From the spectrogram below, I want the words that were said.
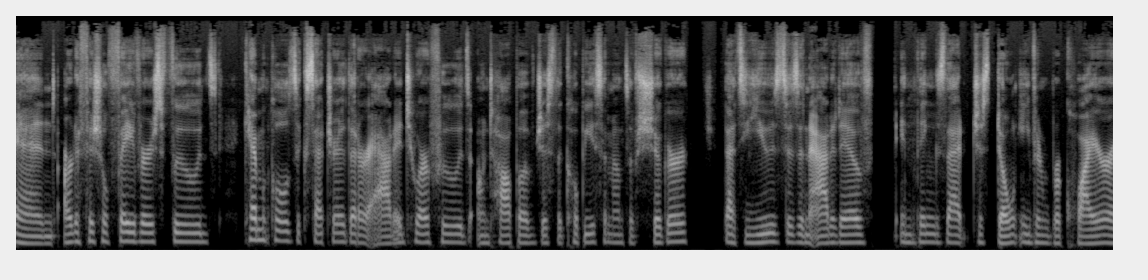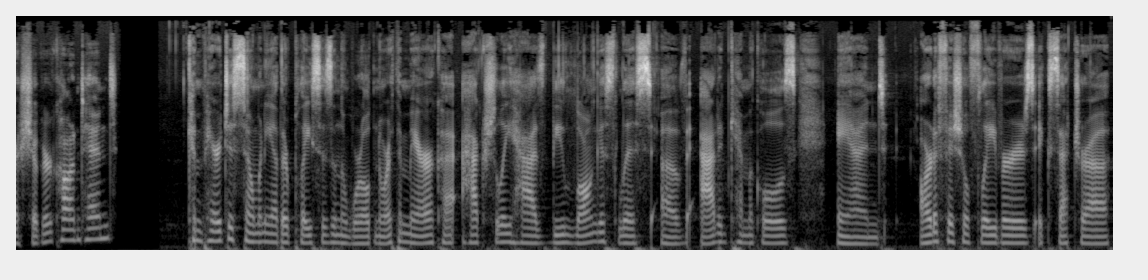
and artificial flavors, foods, chemicals, etc., that are added to our foods on top of just the copious amounts of sugar that's used as an additive in things that just don't even require a sugar content. Compared to so many other places in the world, North America actually has the longest list of added chemicals and artificial flavors, etc.,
